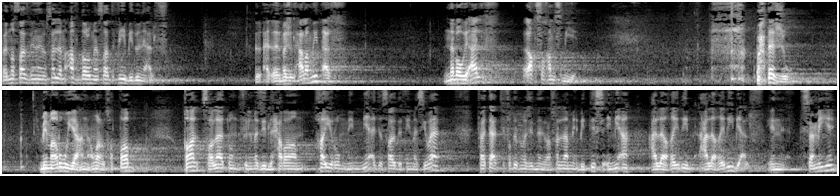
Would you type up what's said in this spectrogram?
فإن الصلاة في النبي صلى الله عليه وسلم أفضل من الصلاة فيه بدون ألف. المسجد الحرام مئة ألف. النبوي ألف الأقصى خمسمية. واحتجوا بما روي عن عمر الخطاب قال صلاة في المسجد الحرام خير من مئة صلاة فيما سواه فتأتي فضيلة المسجد النبي صلى الله عليه وسلم بتسعمائة على غيره على غيره بألف يعني تسعمية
